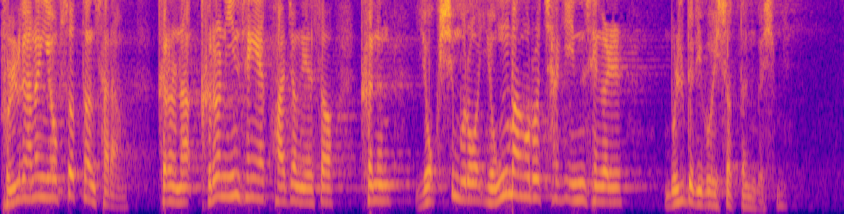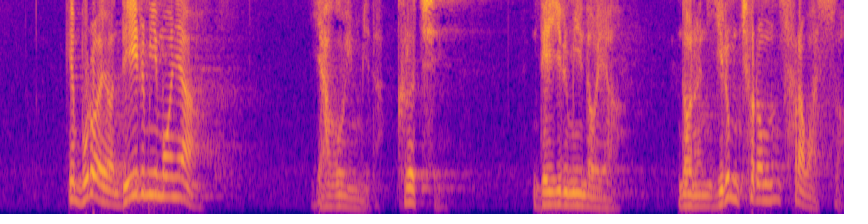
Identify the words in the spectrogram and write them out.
불가능이 없었던 사람, 그러나 그런 인생의 과정에서 그는 욕심으로 욕망으로 자기 인생을 물들이고 있었던 것입니다. 물어요. 내 이름이 뭐냐? 야곱입니다. 그렇지. 내 이름이 너야. 너는 이름처럼 살아왔어.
